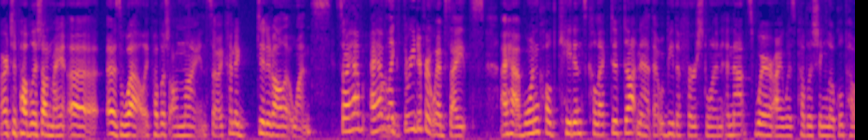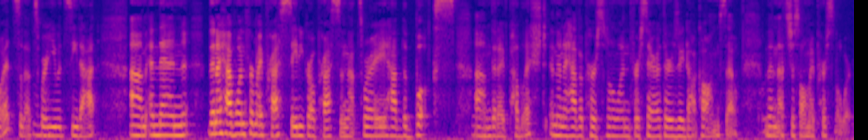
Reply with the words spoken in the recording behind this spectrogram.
or to publish on my uh, as well, like publish online. So I kind of did it all at once. So I have I have like three different websites. I have one called cadencecollective.net. That would be the first one, and that's where I was publishing local poets. So that's mm-hmm. where you would see that. Um, and then then I have one for my press, Sadie Girl Press, and that's where I have the books um, mm-hmm. that I've published. And then I have a personal one for SarahThursday.com. So then that's just all my personal work.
